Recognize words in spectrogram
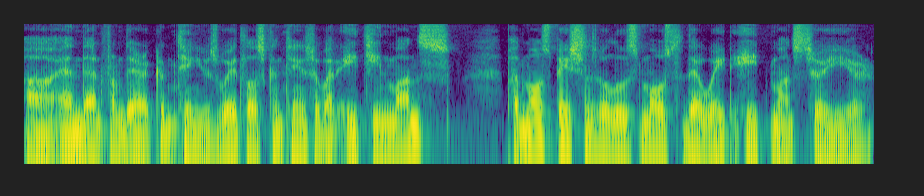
Uh, and then from there it continues. Weight loss continues for about 18 months, but most patients will lose most of their weight eight months to a year.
